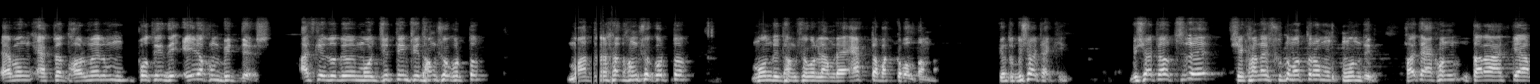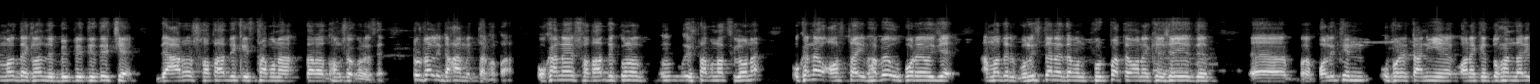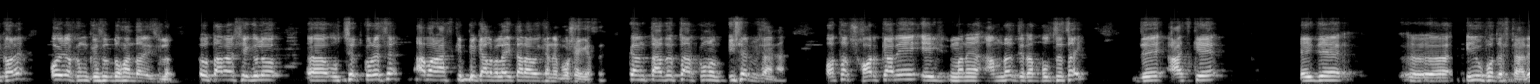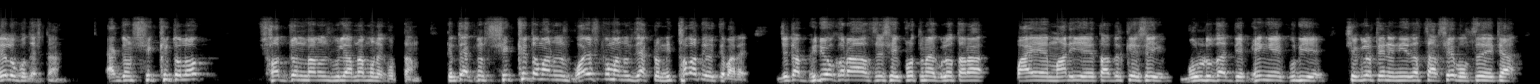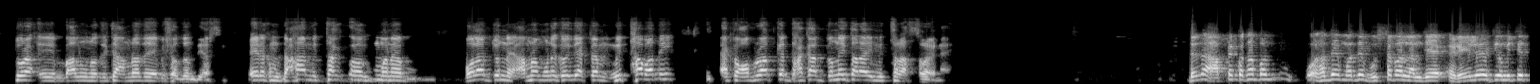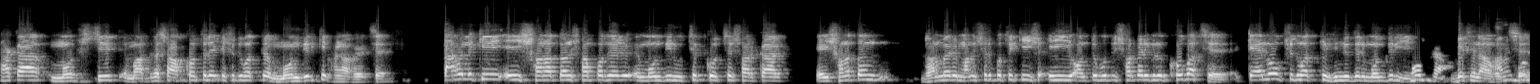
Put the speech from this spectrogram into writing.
এবং একটা ধর্মের প্রতি এইরকম বিদ্বেষ আজকে যদি ওই মসজিদ তিনটি ধ্বংস করত মাদ্রাসা ধ্বংস করত মন্দির ধ্বংস করলে আমরা একটা বাক্য বলতাম না। কিন্তু বিষয়টা কি? বিষয়টা হচ্ছে যে সেখানে শুধুমাত্র মন্দির। হয়তো এখন তারা আজকে আমরা দেখলাম যে বিবৃতি দিচ্ছে যে আরও শতাধিক স্থাপনা তারা ধ্বংস করেছে। টোটালি ডাহা মিথ্যা কথা। ওখানে শতাধিক কোনো স্থাপনা ছিল না। ওখানে অস্থায়ী ভাবে উপরে ওই যে আমাদের গুলিস্তানে যেমন ফুটপাতে অনেকে সেই যে পলিথিন উপরে টানিয়ে অনেকে দোকানদারি করে ওই রকম কিছু দোকানদারি ছিল। তো তারা সেগুলো উচ্ছেদ করেছে। আবার আজকে বিকাল বেলায় তারা ওইখানে বসে গেছে। কারণ তাদের তো আর কোনো বিশেষ বিষয় না। অর্থাৎ সরকারে এই মানে আমরা যেটা বলতে চাই যে আজকে এই যে এই উপদেষ্টা, রেল উপদেষ্টা, একজন শিক্ষিত লোক, সজ্জন মানুষ বলে আমরা মনে করতাম। কিন্তু একজন শিক্ষিত মানুষ, বয়স্ক মানুষ যে একটা মিথ্যাবাদী হইতে পারে, যেটা ভিডিও করা আছে সেই প্রতিমাগুলো তারা পায়ে মারিয়ে তাদেরকে সেই বুলডোজার দিয়ে ভেঙে, গুড়িয়ে সেগুলো টেনে নিয়ে যাচ্ছে। আর সে বলছে এটা তোরা বালু নদীতে আমরা বিসর্জন দিয়ে আসছি। এরকম ডাহা মিথ্যা মানে বলার জন্য আমরা মনে করি যে, একটা মিথ্যাবাদী, একটা অপরাধকে ঢাকার জন্যই তারা এই মিথ্যার আশ্রয় নেয়। দাদা, আপনার কথা কথাদের মধ্যে বুঝতে পারলাম যে, রেলওয়ে জমিতে থাকা মসজিদ, মাদ্রাসা অক্ষত রেখে শুধুমাত্র মন্দিরকে ভাঙা হয়েছে? তাহলে কি এই সনাতন সম্পদের মন্দির উচ্ছেদ করছে সরকার? এই সনাতন ধর্মের মানুষের প্রতি কি এই অন্তর্বর্তী সরকারের কোনো ক্ষোভ আছে? কেন শুধুমাত্র হিন্দুদের মন্দিরই বেছে নেওয়া হচ্ছে?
